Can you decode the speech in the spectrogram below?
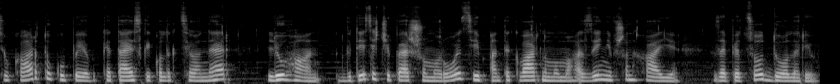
Цю карту купив китайський колекціонер Люган у 2001 році в антикварному магазині в Шанхаї за 500 доларів.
